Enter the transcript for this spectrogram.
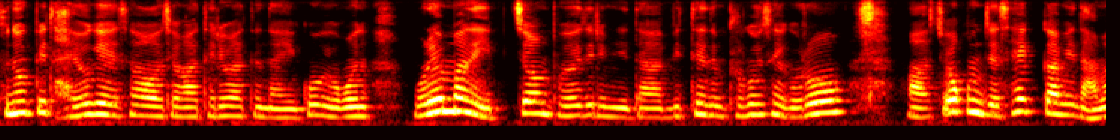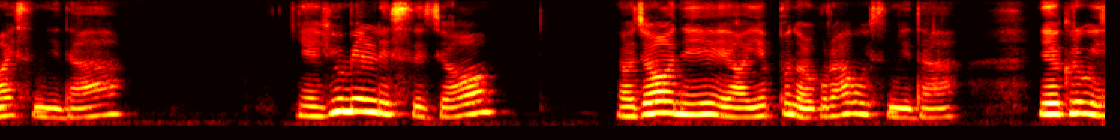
분홍빛 다육에서 제가 데려왔던 아이고 요거는 오랜만에 입점 보여 드립니다. 밑에는 붉은색으로 아 쪼끔 이제 색감이 남아 있습니다. 예 휴밀리스죠. 여전히 아 예쁜 얼굴을 하고 있습니다. 예 그리고 이 이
